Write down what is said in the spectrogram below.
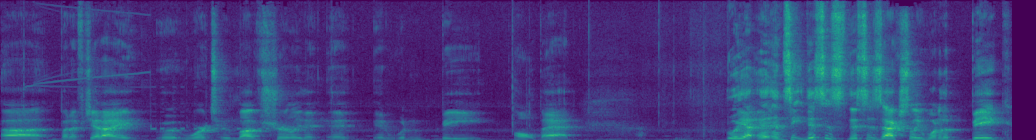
uh, but if Jedi were to love, surely that it, it wouldn't be all bad. Well, yeah, and, and see, this is this is actually one of the big,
